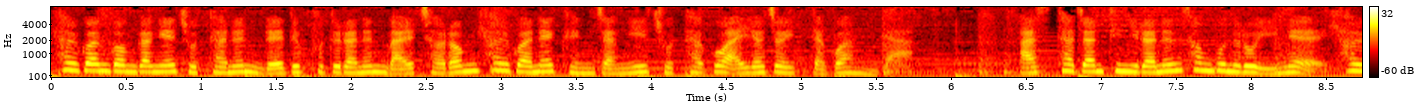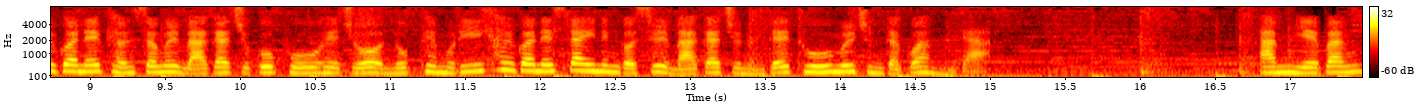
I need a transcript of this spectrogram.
혈관 건강에 좋다는 레드푸드라는 말처럼 혈관에 굉장히 좋다고 알려져 있다고 합니다. 아스타잔틴이라는 성분으로 인해 혈관의 변성을 막아주고 보호해주어 노폐물이 혈관에 쌓이는 것을 막아주는데 도움을 준다고 합니다. 암 예방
